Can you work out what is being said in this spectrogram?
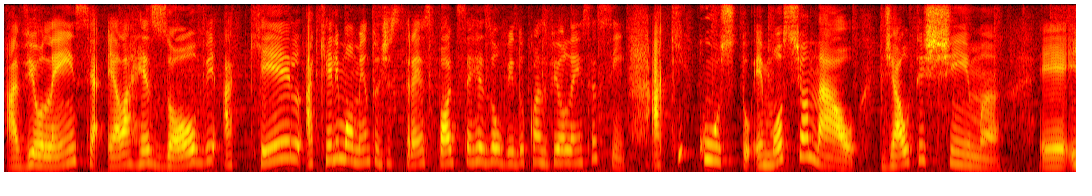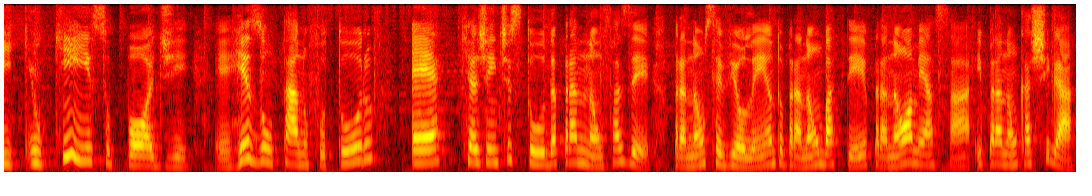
A violência, ela resolve aquele, aquele momento de estresse, pode ser resolvido com a violência sim. A que custo emocional, de autoestima, é, e, e, o que isso pode é, resultar no futuro é que a gente estuda para não fazer, para não ser violento, para não bater, para não ameaçar e para não castigar,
